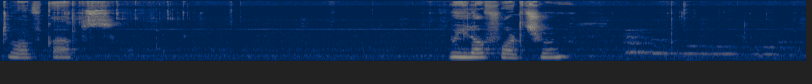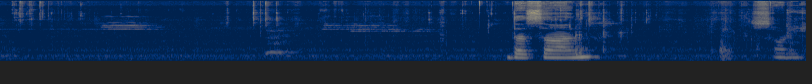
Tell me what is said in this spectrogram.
Two of Cups, Wheel of Fortune, the Sun, sorry,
